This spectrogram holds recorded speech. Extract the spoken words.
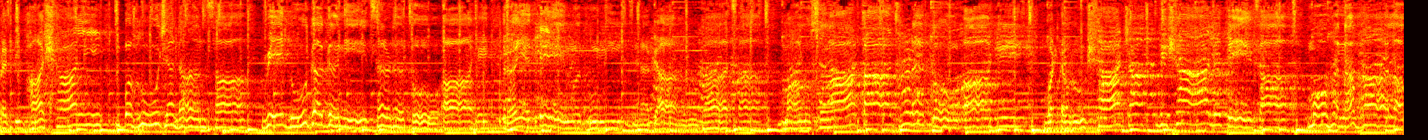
प्रतिभाशाली बहुजनांचा वेलू गगनी चढतो आहे. रयते मधुनी नव्या युगाचा. माणूस आता घडतो आहे. वटवृक्षाच्या विशालतेचा मोहन भाला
